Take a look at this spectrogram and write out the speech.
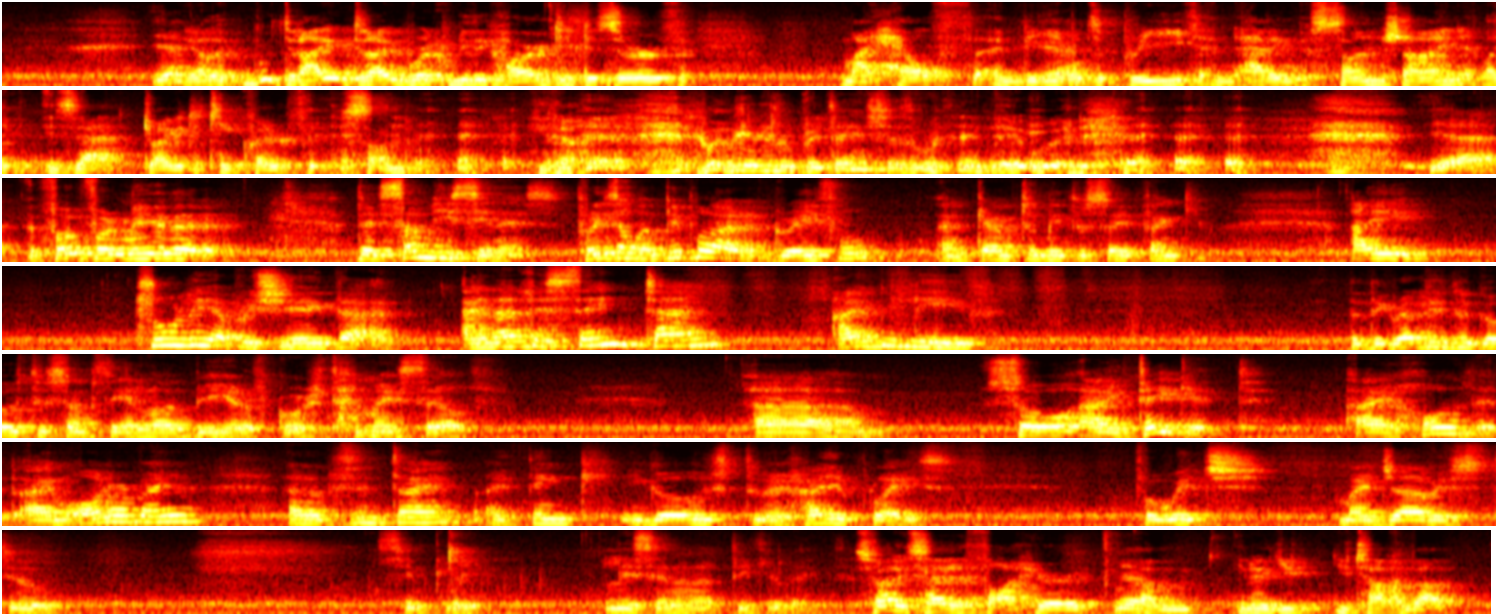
Yeah. You know, like, did I did I work really hard to deserve my health and being Yeah. able to breathe and having the sun shine? Like, is that do I get to take credit for the sun? You know, It would be a little pretentious, wouldn't it It would. Yeah, for, for me, the, there's some easiness. For instance, when people are grateful and come to me to say thank you, I truly appreciate that. And at the same time, I believe that the gratitude goes to something a lot bigger, of course, than myself. Um, so I take it, I hold it, I'm honored by it, and at the same time, I think it goes to a higher place for which my job is to simply listen and articulate. So I just had a thought here. Yeah. Um, you know, you, you talk about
